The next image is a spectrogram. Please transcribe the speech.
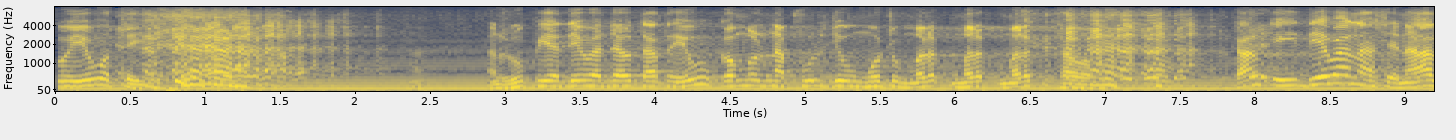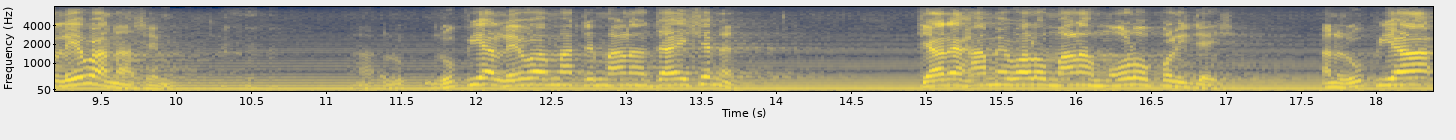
તો એવો થઈ જાય અને રૂપિયા દેવા જાવ તા તો એવું કમળના ફૂલ જેવું મોટું મરક મરક મરક થવા કારણ કે એ દેવાના છે ને આ લેવાના છે રૂપિયા લેવા માટે માણસ જાય છે ને ત્યારે સામેવાળો માણસ મોડો પડી જાય છે. અને રૂપિયા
